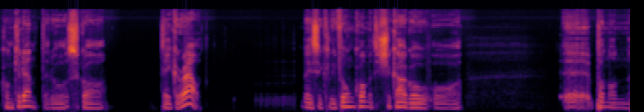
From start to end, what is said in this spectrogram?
konkurrenter och ska take her out. Basically. För hon kommer till Chicago och eh, på, någon,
